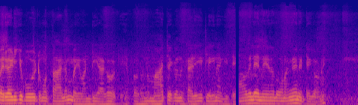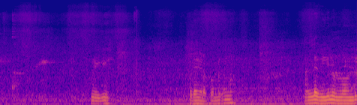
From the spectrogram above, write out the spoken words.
പരിപാടിക്ക് പോയിട്ട് മൊത്തം അലമ്പായി വണ്ടി ആകമൊക്കെ അപ്പോൾ അതൊന്ന് മാറ്റൊക്കെ ഒന്ന് കഴുകി ക്ലീൻ ആക്കിയിട്ട് രാവിലെ തന്നെ ഞാനത് ഉണങ്ങാനിട്ടേക്കുവാണേ. നോക്കി ഇവിടെ കിടപ്പുണ്ട്? നല്ല വെയിലുള്ളതുകൊണ്ട്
